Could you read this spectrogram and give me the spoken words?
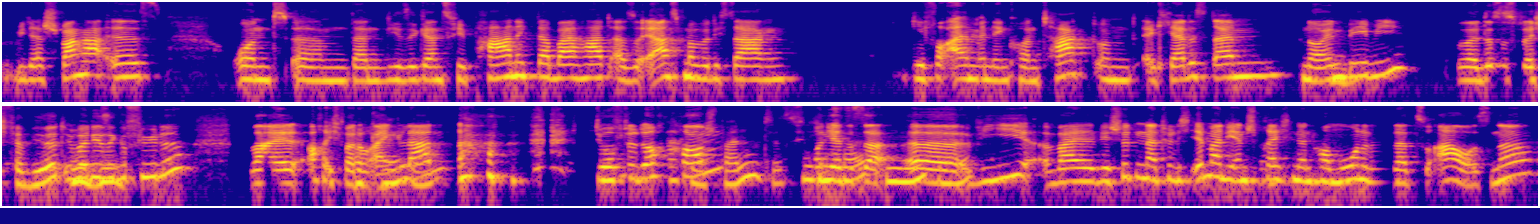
wieder schwanger ist und ähm, dann diese ganz viel Panik dabei hat, also erstmal würde ich sagen, geh vor allem in den Kontakt und erklär das deinem neuen mhm. Baby, weil das ist vielleicht verwirrt mhm. über diese Gefühle, weil, ach, ich war okay, doch eingeladen. ich durfte doch ach, kommen. Spannend. Das und jetzt ist da, mhm. äh, wie? Weil wir schütten natürlich immer die entsprechenden Hormone dazu aus, ne?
